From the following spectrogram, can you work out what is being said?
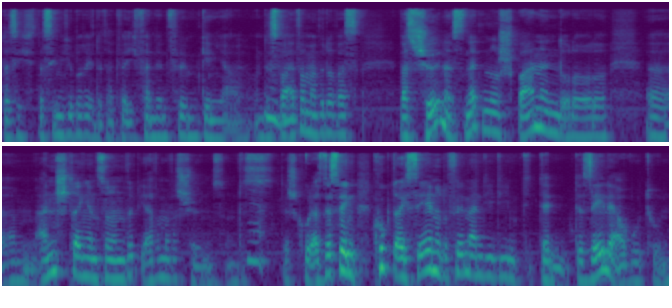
dass, ich, dass sie mich überredet hat, weil ich fand den Film genial. Und es mhm. war einfach mal wieder was, was Schönes, nicht nur spannend oder, oder äh, anstrengend, sondern wirklich einfach mal was Schönes. Und das, ja. das, ist cool. Also deswegen guckt euch Serien oder Filme an, die, die, die der, der Seele auch gut tun.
